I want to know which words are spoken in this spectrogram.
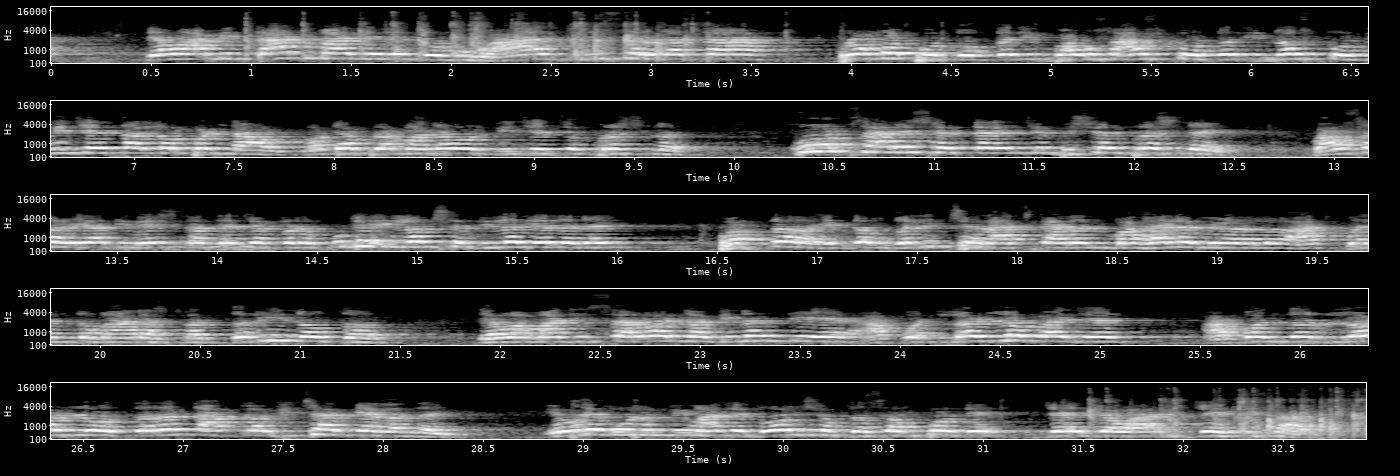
तेव्हा आम्ही ताट मारलेले जगू. आज निसर्गाचा प्रकोप होतो. कधी पाऊस असतो कधी नसतो. विजेचा लपंडाव. मोठ्या प्रमाणावर विजेचे प्रश्न. खूप सारे शेतकऱ्यांचे भीषण प्रश्न आहे. पावसाळी अधिवेशनात त्याच्याकडे कुठेही लक्ष दिलं गेलं नाही. फक्त एकदम गलिच्छ राजकारण बघायला मिळालं. आजपर्यंत महाराष्ट्रात कधीही नव्हतं. तेव्हा माझी सर्वांना विनंती आहे आपण लढलं पाहिजे. आपण जर लढलो तरच आपला विचार केला जाईल. एवढे बोलून मी माझे दोन शब्द संपवते. जय जवान जय किसान.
